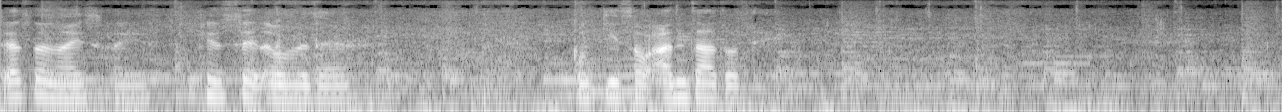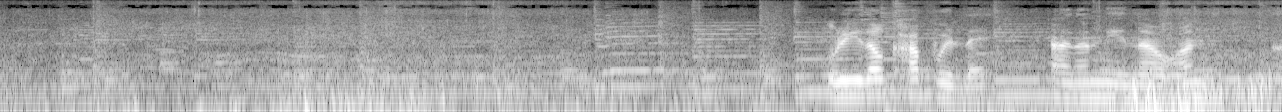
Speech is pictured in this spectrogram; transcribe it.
That's a nice place. You can sit over there. 거기서 앉아도 돼. 우리도 가볼래? 아, 언니 나 완, 나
